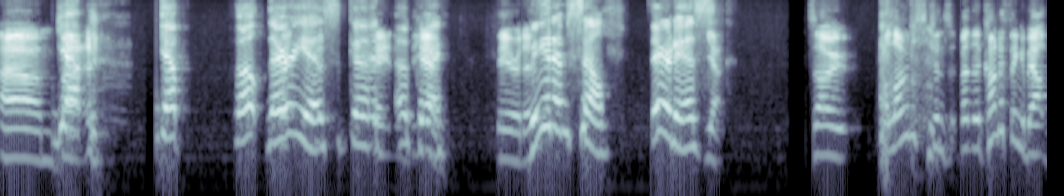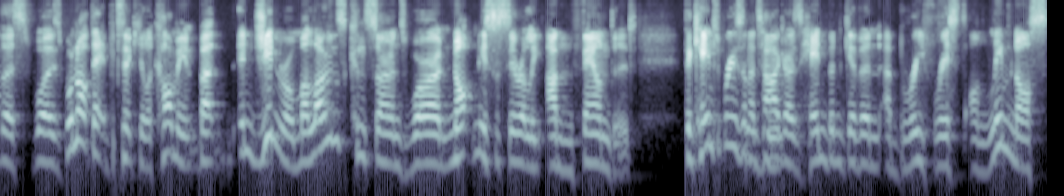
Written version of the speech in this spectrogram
Um, Yep. but- Yep. Well, there he is. Good. Yeah, yeah. Okay. there it is. Being himself. There it is. Yeah. So Malone's, cons- but the kind of thing about this was, well, not that particular comment, but in general, Malone's concerns were not necessarily unfounded. The Canterbury's and Mhm. Otagos had been given a brief rest on Lemnos,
